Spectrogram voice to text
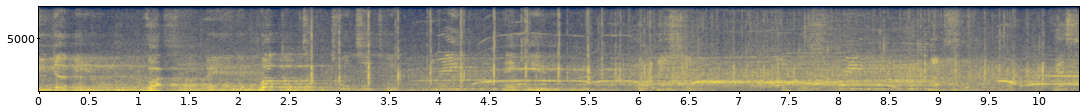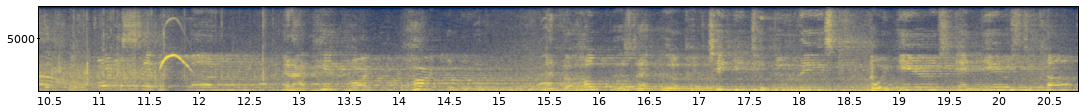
UW Varsity Band. And welcome to the 2023, thank you, edition of the Spring Concert. This is the 47th one, and I can't hard, hardly believe it. And the hope is that we'll continue to do these for years and years to come.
